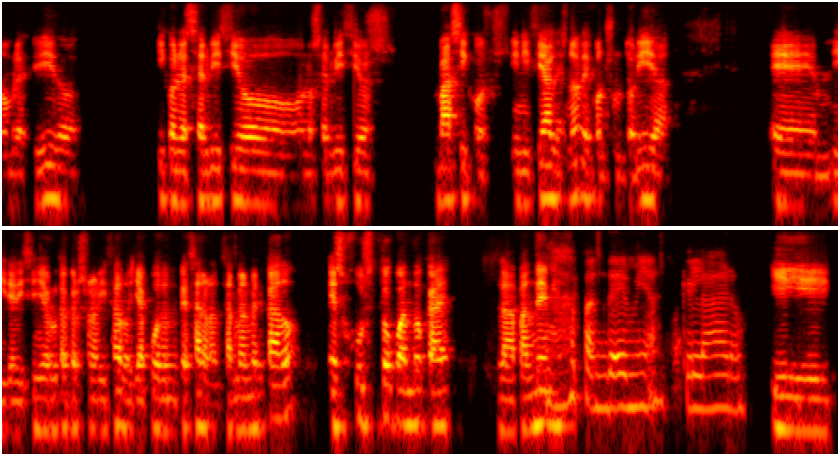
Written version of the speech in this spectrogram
nombre decidido y con el servicio, los servicios básicos iniciales ¿no? de consultoría eh, y de diseño de ruta personalizado ya puedo empezar a lanzarme al mercado, es justo cuando cae la pandemia. La pandemia, claro. Y,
